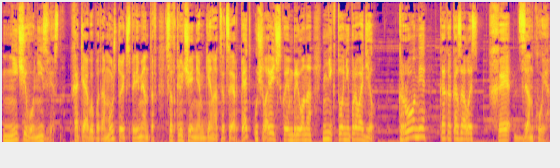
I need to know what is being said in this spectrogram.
ничего не известно. Хотя бы потому, что экспериментов с отключением гена CCR5 у человеческого эмбриона никто не проводил. Кроме, как оказалось, Хэ Цзянкуя.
